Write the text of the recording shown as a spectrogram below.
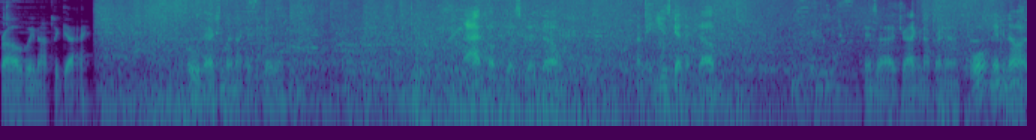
probably not the guy. Oh, they actually might not get the kill though. That hook was good though. I mean, he's getting a dub. There's a dragon up right now. Oh, maybe not.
